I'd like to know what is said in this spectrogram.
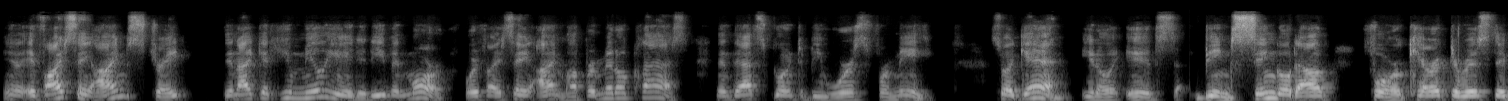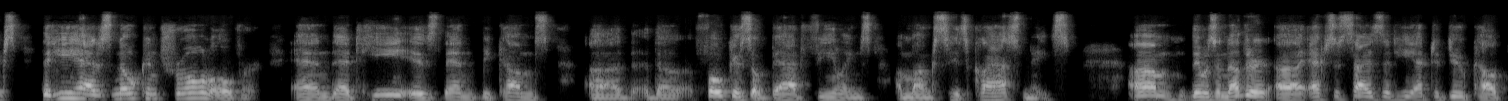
you know, if I say I'm straight, then I get humiliated even more. Or if I say I'm upper middle class, then that's going to be worse for me. So again, you know, it's being singled out for characteristics that he has no control over, and that he is then becomes uh, the, the, focus of bad feelings amongst his classmates. Um, there was another uh, exercise that he had to do called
